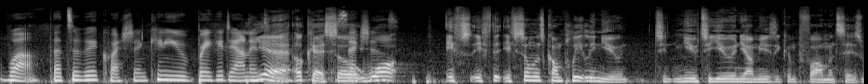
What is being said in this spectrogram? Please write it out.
Well, that's a big question. Can you break it down into yeah. Okay. So, sections? what if if the, if someone's completely new to, new to you and your music and performances?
